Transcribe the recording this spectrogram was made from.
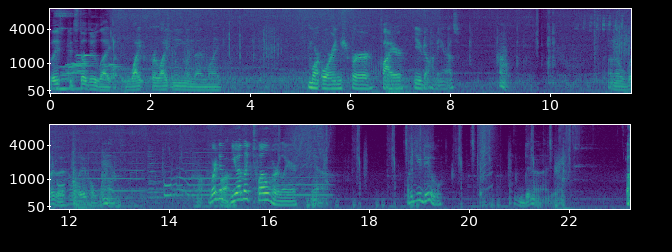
They could still do like white for lightning and then like More orange for fire. You don't have any arrows. oh. I don't know where the hell they all went. Oh, Where did. fuck. You had, like, 12 earlier. Yeah. What did you do? Didn't I do?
